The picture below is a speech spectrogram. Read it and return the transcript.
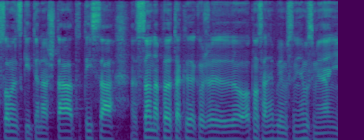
slovenský ten štát, TISA, SNP, tak akože o tom sa nebudem, nemusíme ani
